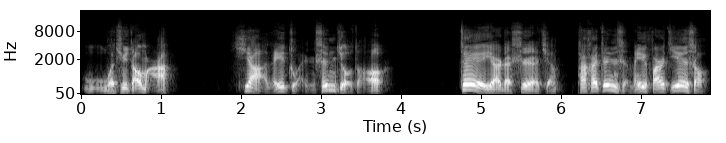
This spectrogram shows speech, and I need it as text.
我去找马。夏雷转身就走。这样的事情他还真是没法接受。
